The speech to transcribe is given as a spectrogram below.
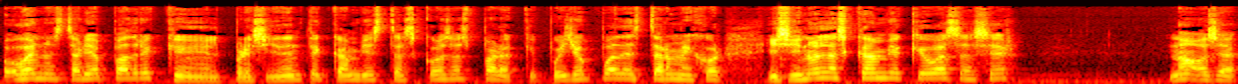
bueno, estaría padre que el presidente cambie estas cosas para que pues yo pueda estar mejor. Y si no las cambia, ¿qué vas a hacer? No, o sea,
